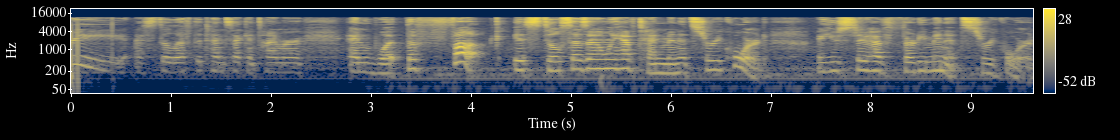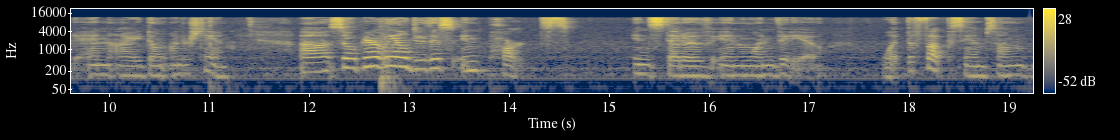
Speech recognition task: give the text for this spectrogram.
three. I still left the 10 second timer. And what the fuck? It still says I only have 10 minutes to record. I used to have 30 minutes to record, and I don't understand. Uh, so apparently I'll do this in parts instead of in one video. What the fuck, Samsung?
